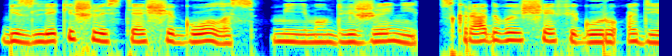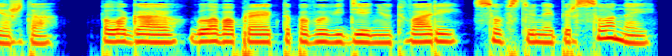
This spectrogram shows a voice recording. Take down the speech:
Безлекий шелестящий голос, минимум движений, скрадывающая фигуру одежда. Полагаю, глава проекта по выведению тварей собственной персоной?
